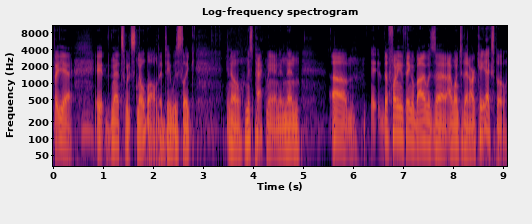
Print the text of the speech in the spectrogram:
but yeah, it, and that's what snowballed it. It was like, you know, Miss Pac-Man, and then. Um, the funny thing about it was uh, I went to that arcade expo.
